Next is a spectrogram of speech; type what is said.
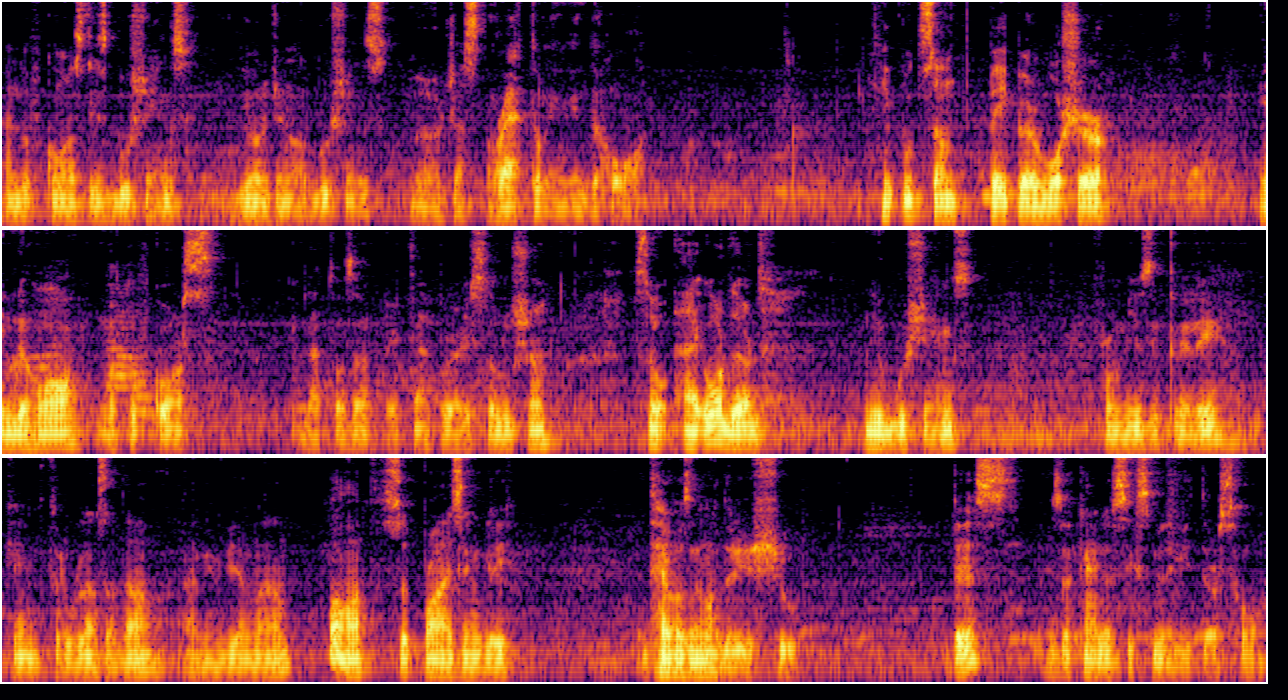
and of course these bushings, the original bushings, were just rattling in the hole. He put some paper washer in the hole, but of course that was a temporary solution. So I ordered new bushings from Musiclily, came through Lazada, I'm in Vietnam, but surprisingly there was another issue. This is a kind of 6mm hole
